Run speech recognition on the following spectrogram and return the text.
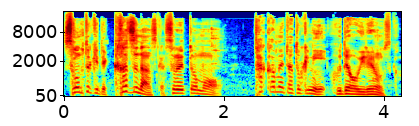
その時って数なんですか？それとも高めた時に筆を入れるんですか？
